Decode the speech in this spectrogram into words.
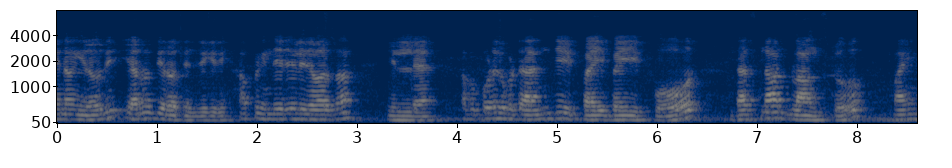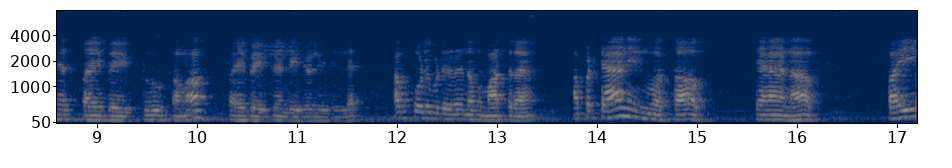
ஐநூறு இருபது இரநூத்தி இருபத்தஞ்சு டிகிரி அப்போ இந்த இடைவெளியில் தான் இல்லை. அப்போ கொடுக்கப்பட்ட அஞ்சு pi by four does not belongs to minus five pi two comma five pi two இந்த இடைவெளியில் இல்லை. அப்போ கொடுக்கப்பட்டது நம்ம மாற்றுறேன் அப்போ tan inverse of tan of five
